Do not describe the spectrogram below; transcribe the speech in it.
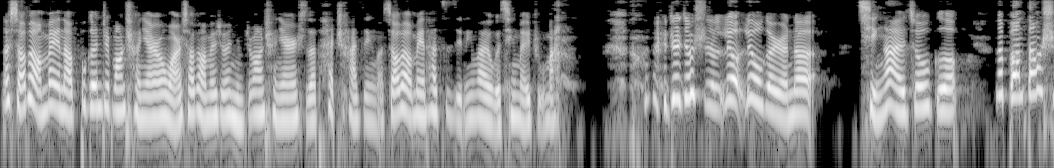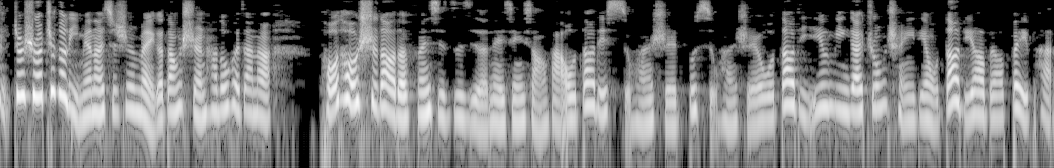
那小表妹呢不跟这帮成年人玩，小表妹觉得你们这帮成年人实在太差劲了。小表妹她自己另外有个青梅竹马，这就是六六个人的情爱纠葛。那帮当时就是说这个里面呢，其实每个当事人他都会在那。头头是道的分析自己的内心想法，我到底喜欢谁，不喜欢谁？我到底应不应该忠诚一点？我到底要不要背叛？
